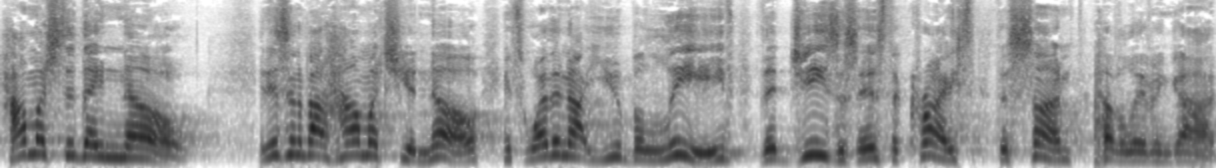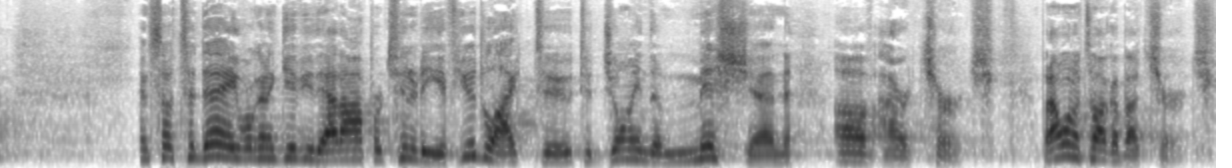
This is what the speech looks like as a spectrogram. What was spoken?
How much did they know? It isn't about how much you know, it's whether or not you believe that Jesus is the Christ, the Son of a living God. And so today we're going to give you that opportunity, if you'd like to, to join the mission of our church. But I want to talk about church.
